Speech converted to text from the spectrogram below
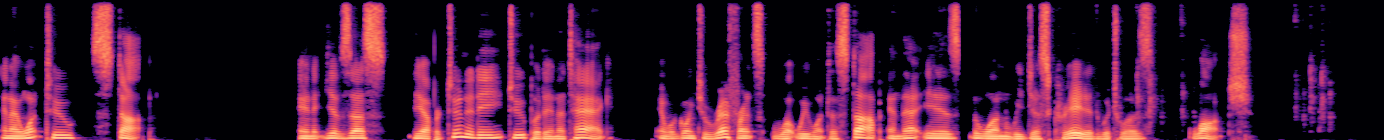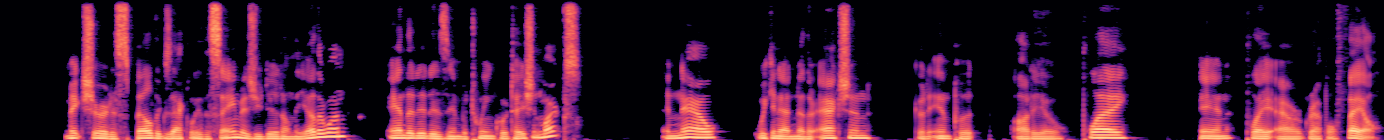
and I want to stop. And it gives us the opportunity to put in a tag. And we're going to reference what we want to stop, and that is the one we just created, which was launch. Make sure it is spelled exactly the same as you did on the other one, and that it is in between quotation marks. And now we can add another action, go to input, audio, play, and play our grapple fail.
